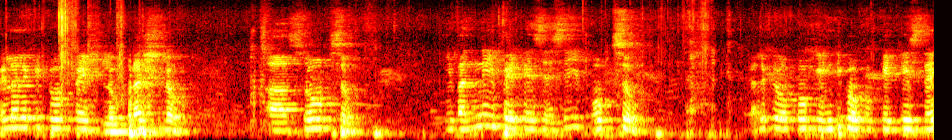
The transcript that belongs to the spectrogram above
పిల్లలకి టూత్పేస్ట్లు బ్రష్లు సోప్స్ ఇవన్నీ పెట్టేసేసి బుక్స్ కలిపి ఒక్కొక్క ఇంటికి ఒక్కొక్క కిట్ ఇస్తే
